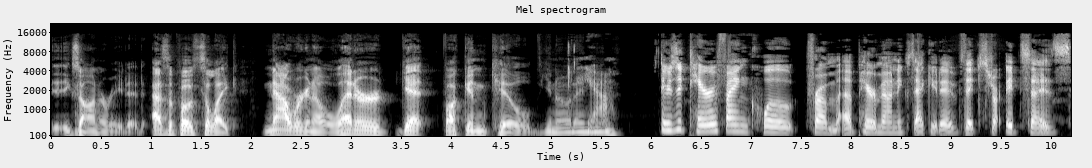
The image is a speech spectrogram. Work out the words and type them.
exonerated. As opposed to like now we're gonna let her get fucking killed. You know what I mean? Yeah. mean? There's a terrifying quote from a Paramount executive that str- it says,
